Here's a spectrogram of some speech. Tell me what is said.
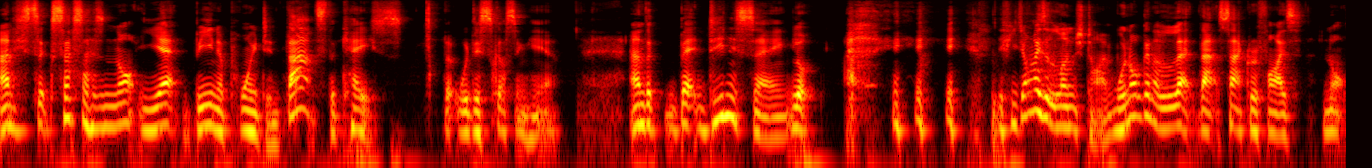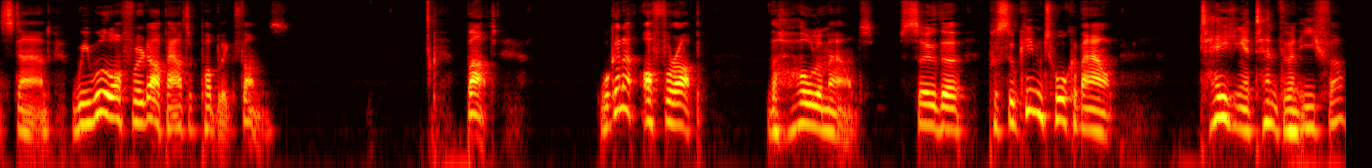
and his successor has not yet been appointed? That's the case that we're discussing here. And the Bet Din is saying, look, if he dies at lunchtime, we're not going to let that sacrifice not stand. We will offer it up out of public funds. But we're going to offer up the whole amount. So the Pasukim talk about taking a tenth of an ephah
